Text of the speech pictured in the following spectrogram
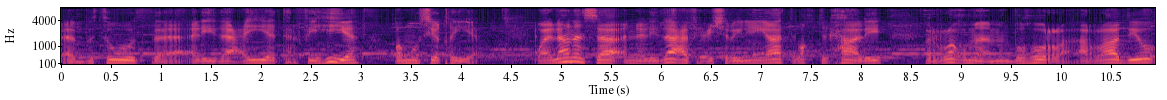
البثوث الإذاعية ترفيهية وموسيقية. ولا ننسى أن الإذاعة في عشرينيات الوقت الحالي بالرغم من ظهور الراديو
